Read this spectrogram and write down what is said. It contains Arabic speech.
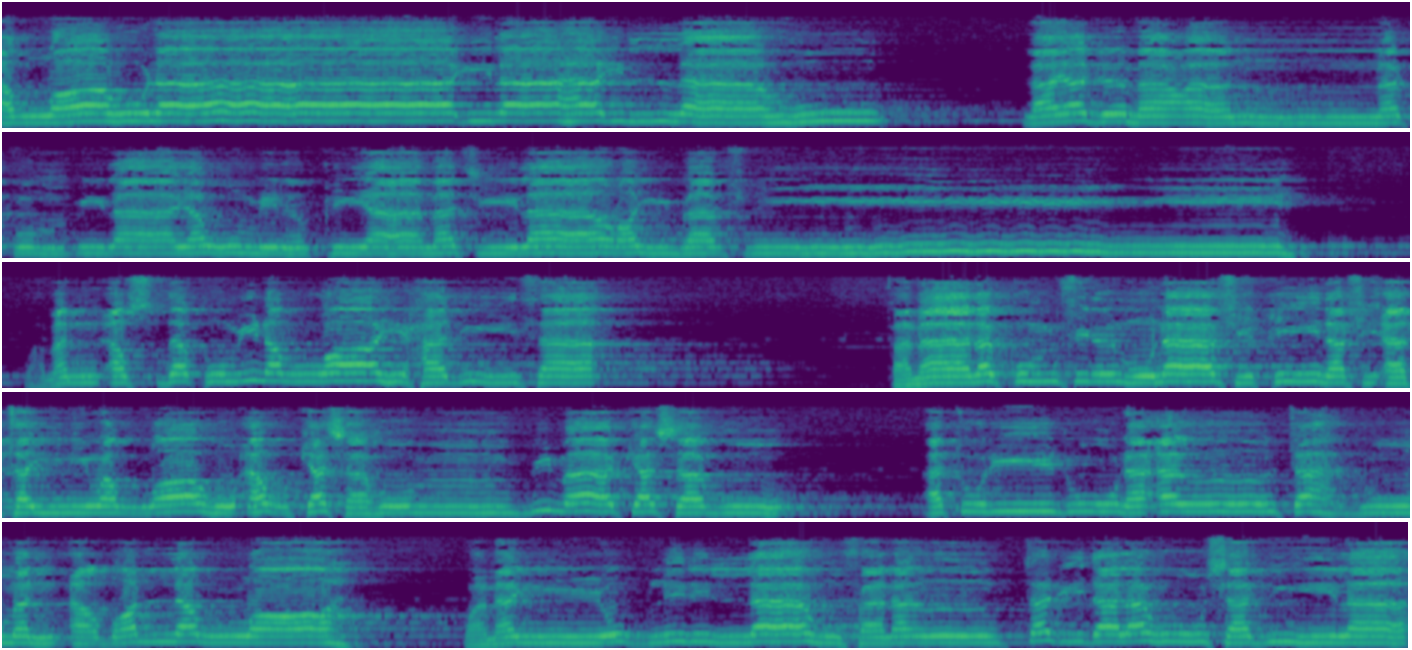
الله لا إله إلا هو. لا يجمعنكم إلى يوم القيامة لا ريب فيه. ومن أصدق من الله حديثا فما لكم في المنافقين فئتين والله اركسهم بما كسبوا اتريدون ان تهدوا من اضل الله ومن يضلل الله فلن تجد له سبيلا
